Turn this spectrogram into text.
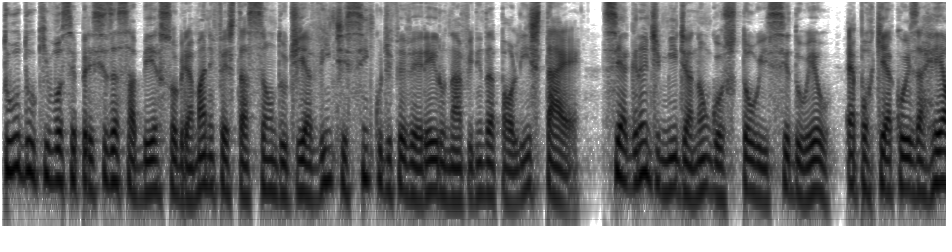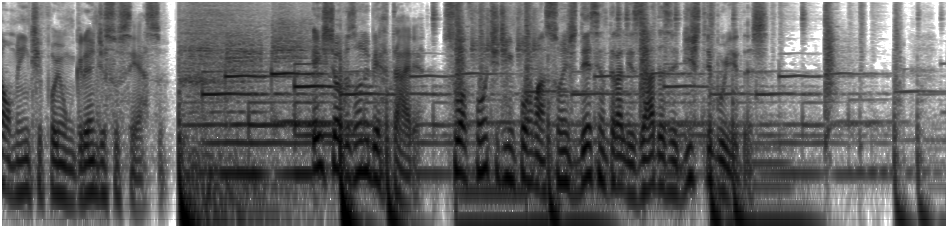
Tudo o que você precisa saber sobre a manifestação do dia 25 de fevereiro na Avenida Paulista é: se a grande mídia não gostou e se doeu, é porque a coisa realmente foi um grande sucesso. Este é o Visão Libertária, sua fonte de informações descentralizadas e distribuídas.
